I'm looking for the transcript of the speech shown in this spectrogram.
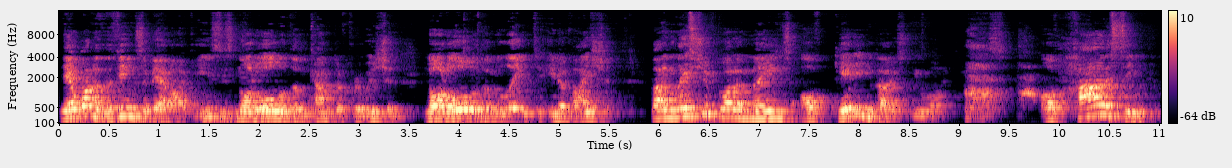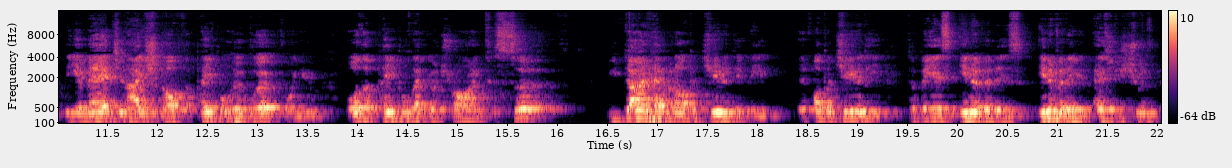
Now, one of the things about ideas is not all of them come to fruition, not all of them lead to innovation. But unless you've got a means of getting those new ideas, of harnessing the imagination of the people who work for you or the people that you're trying to serve, you don't have an opportunity to be, opportunity to be as innovative, innovative as you should be.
